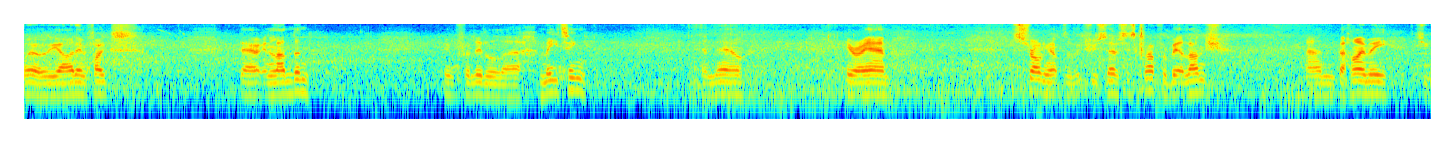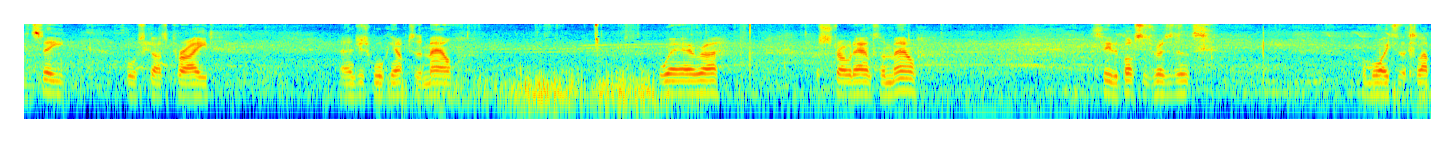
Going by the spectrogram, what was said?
where we are then folks there in London. Been for a little uh, meeting. And now here I am strolling up to the Victory Services Club for a bit of lunch. And behind me as you can see Horse Guards Parade. And just walking up to the Mall where uh, I'll stroll down to the Mall see the boss's residence on my way to the club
